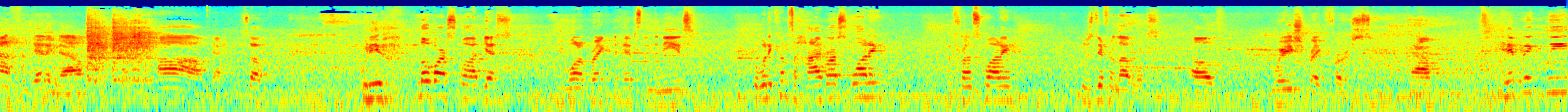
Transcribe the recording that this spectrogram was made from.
I'm kind of forgetting now. Ah, okay. So when you low bar squat, yes, you want to break the hips and the knees. But when it comes to high bar squatting, the front squatting, there's different levels of where you should break first. Now, typically,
